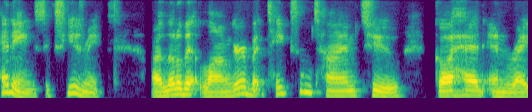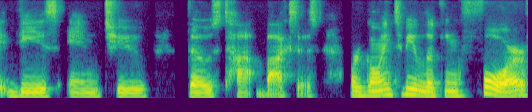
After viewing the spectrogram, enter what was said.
headings, excuse me, are a little bit longer, but take some time to go ahead and write these into those top boxes. We're going to be looking for,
